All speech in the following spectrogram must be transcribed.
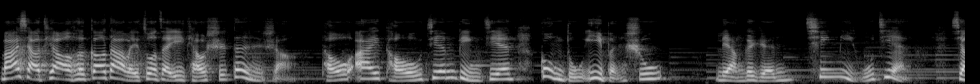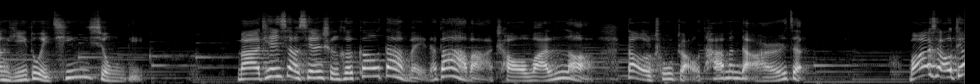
马小跳和高大伟坐在一条石凳上。头挨头，肩并肩，共读一本书，两个人亲密无间，像一对亲兄弟。马天笑先生和高大伟的爸爸吵完了，到处找他们的儿子。马小跳，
